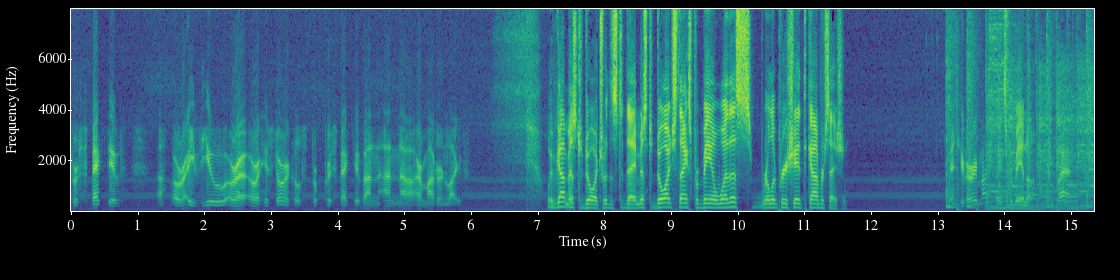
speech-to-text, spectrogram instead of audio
perspective uh, or a view or a, or a historical sp- perspective on on uh, our modern life. We've got Mr. Deutsche with us today. Mr. Deutsche, thanks for being with us. Really appreciate the conversation. Thank you very much. Thanks for being on. I'm glad.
